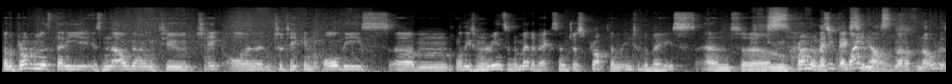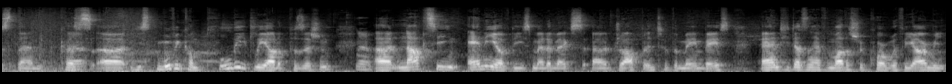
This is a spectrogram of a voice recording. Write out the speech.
The problem is that he is now going to take all to take in all these um, all these marines and the medevacs and just drop them into the base. And um, the is quite he must not have noticed then, because uh, he's moving completely out of position, Yeah. uh, not seeing any of these medevacs uh, drop into the main base, and he doesn't have a mothership core with the army,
